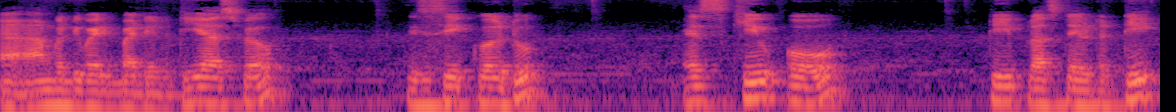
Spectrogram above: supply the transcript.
uh, I'm going to divide it by delta T as well. This is equal to SQO T plus delta T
